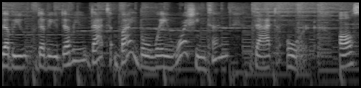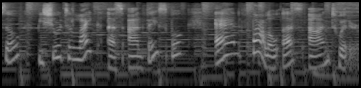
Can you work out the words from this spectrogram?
www.biblewaywashington.org Also, be sure to like us on Facebook and follow us on Twitter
